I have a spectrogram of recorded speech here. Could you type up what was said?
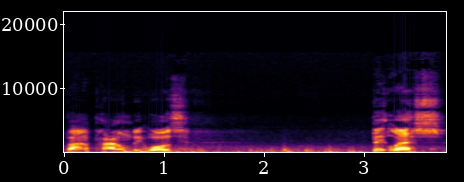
About a pound it was, bit less.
